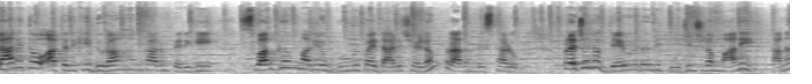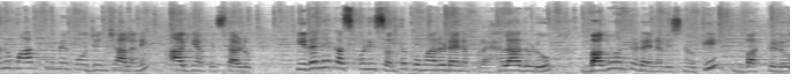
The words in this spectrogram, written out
దానితో అతనికి దురాహంకారం పెరిగి స్వర్గం మరియు భూమిపై దాడి చేయడం ప్రారంభిస్తాడు. ప్రజలు దేవుడిని పూజించడం మాని తనను మాత్రమే పూజించాలని ఆజ్ఞాపిస్తాడు. హిరణ్యకశిపుని సొంత కుమారుడైన ప్రహ్లాదుడు భగవంతుడైన విష్ణువుకి భక్తుడు.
